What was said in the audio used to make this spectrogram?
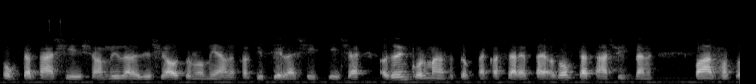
oktatási és a művelődési autonómiának a kiszélesítése, az önkormányzatoknak a szerepe, az oktatásügyben várható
